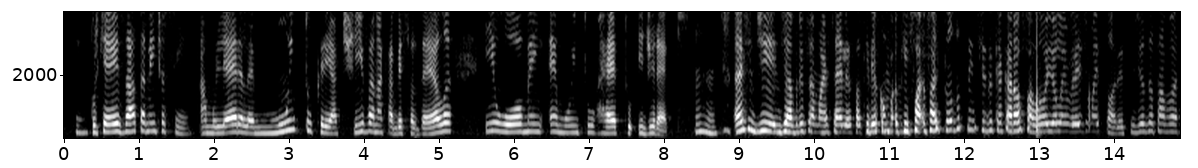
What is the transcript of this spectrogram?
Sim. Porque é exatamente assim. A mulher ela é muito criativa na cabeça dela e o homem é muito reto e direto. Uhum. Antes de, de abrir para Marcela, eu só queria uhum. que fa faz todo sentido o que a Carol falou e eu lembrei de uma história. Esses dias eu estava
